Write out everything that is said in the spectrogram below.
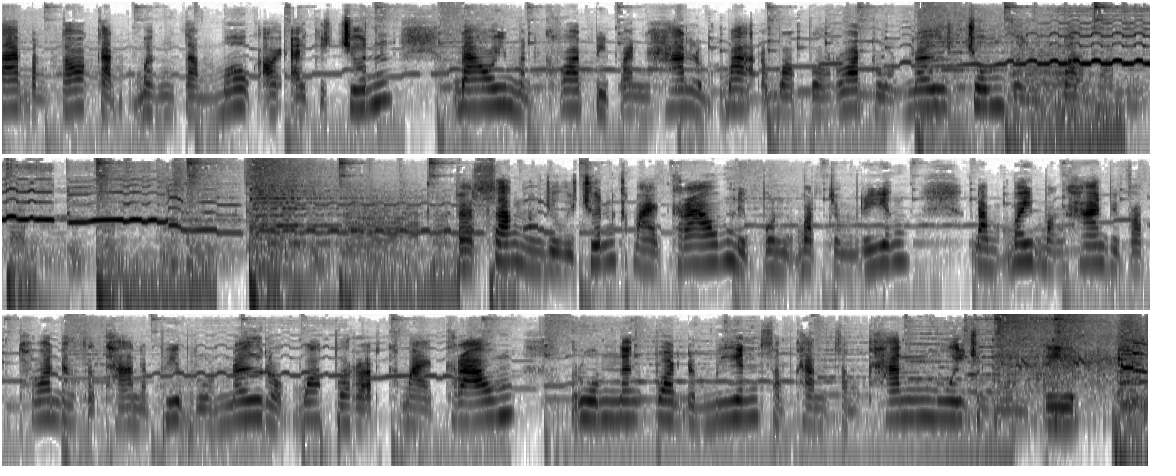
តែបន្តកាត់បឹងតាមកឲ្យឯកជន ដោយមិនខ្វល់ពីបញ្ហាលំបាករបស់ប្រជាពលរដ្ឋរស់នៅជុំវិញបឹងព្រះសង្ឃនិងយុវជនខ្មែរក្រោមនិពន្ធបទចម្រៀងដើម្បីបង្ហាញពីវប្បធម៌និងស្ថានភាពរស់នៅរបស់ប្រជាពលរដ្ឋខ្មែរក្រោមរួមនឹងព័ត៌មានសំខាន់សំខាន់មួយចំនួនទៀតចាត់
